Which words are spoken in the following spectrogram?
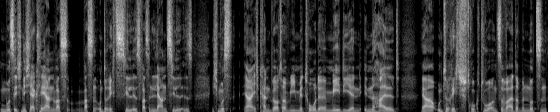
muss ich nicht erklären, was, was ein Unterrichtsziel ist, was ein Lernziel ist. Ich muss, ja, ich kann Wörter wie Methode, Medien, Inhalt, ja, Unterrichtsstruktur und so weiter benutzen.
